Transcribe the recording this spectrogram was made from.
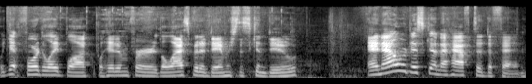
We get four delayed block. We'll hit him for the last bit of damage this can do. And now we're just gonna have to defend.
